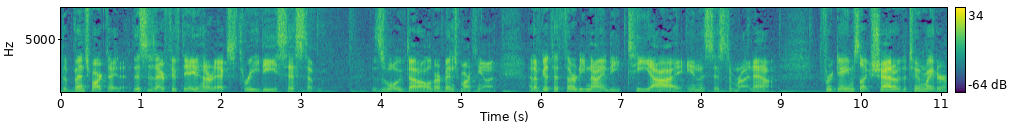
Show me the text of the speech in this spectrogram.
the benchmark data? This is our 5800X 3D system. This is what we've done all of our benchmarking on. And I've got the 3090 Ti in the system right now. For games like Shadow of the Tomb Raider,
